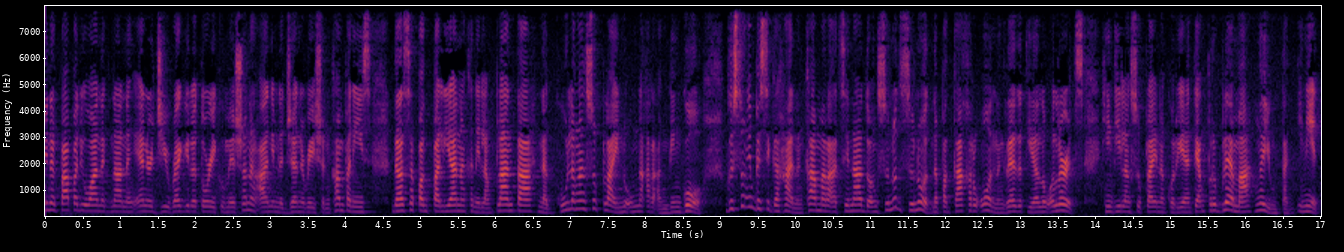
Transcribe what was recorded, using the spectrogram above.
Pinagpapaliwanag na ng Energy Regulatory Commission ang anim na generation companies dahil sa pagpalya ng kanilang planta, nagkulang ang supply noong nakaraang linggo. Gustong imbestigahan ng Kamara at Senado ang sunod-sunod na pagkakaroon ng red at yellow alerts. Hindi hindi lang supply ng kuryente ang problema ngayong tag-init.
